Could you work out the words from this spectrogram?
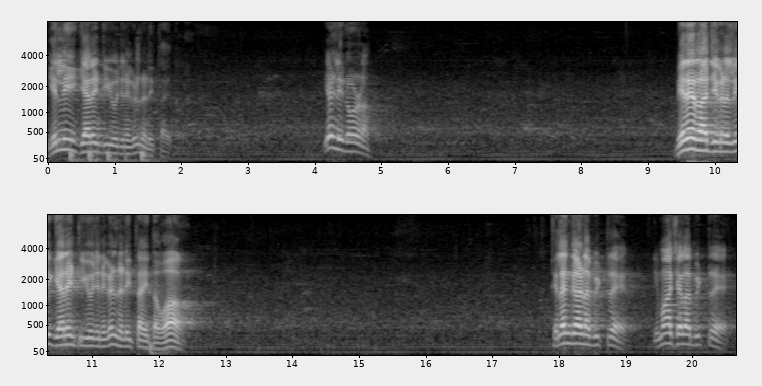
ಎಲ್ಲಿ ಗ್ಯಾರಂಟಿ ಯೋಜನೆಗಳು ನಡೀತಾ ಇದ್ದಾವೆ? ಹೇಳಿ ನೋಡೋಣ. ಬೇರೆ ರಾಜ್ಯಗಳಲ್ಲಿ ಗ್ಯಾರಂಟಿ ಯೋಜನೆಗಳು ನಡೀತಾ ಇದ್ದಾವ. ತೆಲಂಗಾಣ ಬಿಟ್ಟರೆ ಹಿಮಾಚಲ ಬಿಟ್ಟರೆ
